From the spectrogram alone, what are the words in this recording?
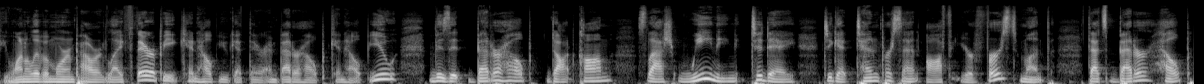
if you want to live a more empowered life, therapy can help you get there and BetterHelp can help you. Visit betterhelp.com slash weaning today to get 10% off your first month. That's betterhelp,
